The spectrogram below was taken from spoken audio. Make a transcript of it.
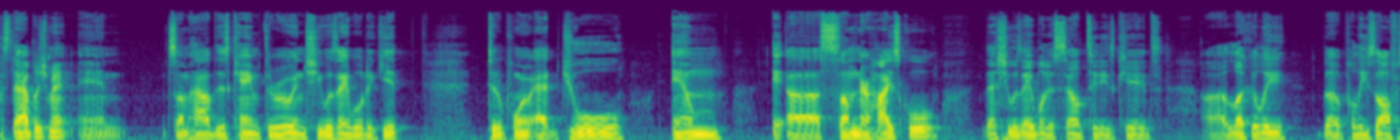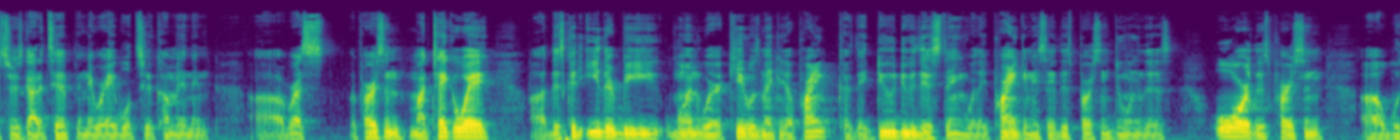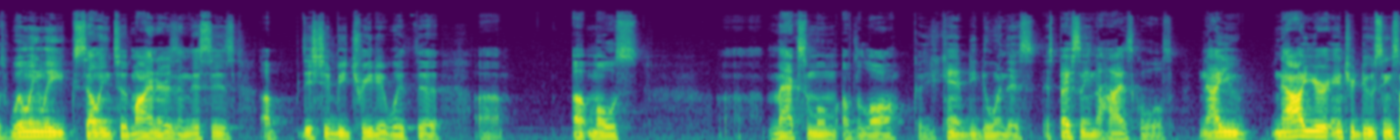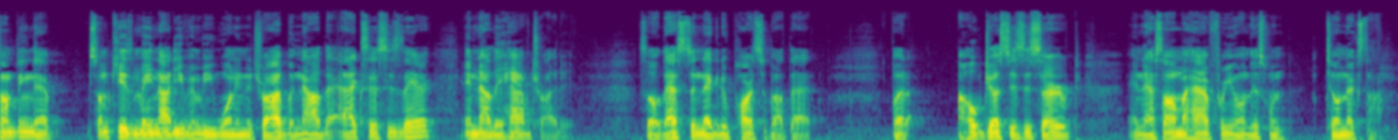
establishment, and somehow this came through, and she was able to get to the point at Jewel M. Uh, Sumner High School that she was able to sell to these kids. Uh, luckily, the police officers got a tip, and they were able to come in and uh, arrest the person. My takeaway. Uh, this could either be one where a kid was making a prank because they do do this thing where they prank and they say this person's doing this, or this person uh, was willingly selling to minors, and this is a this should be treated with the uh, utmost uh, maximum of the law because you can't be doing this, especially in the high schools. Now you now you're introducing something that some kids may not even be wanting to try, but now the access is there, and now they have tried it. So that's the negative parts about that. But I hope justice is served, and that's all I'm gonna have for you on this one. Till next time.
